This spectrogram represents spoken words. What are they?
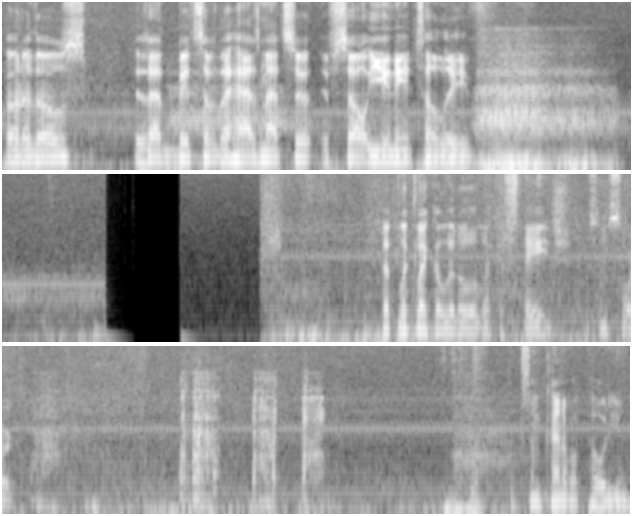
What are those? Is that bits of the hazmat suit? If so, you need to leave. That looked like a little, like a stage of some sort. Like some kind of a podium.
